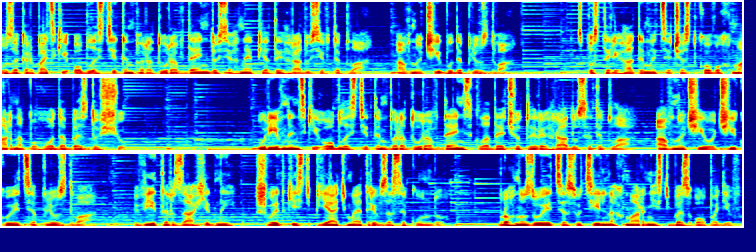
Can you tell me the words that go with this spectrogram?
У Закарпатській області температура в день досягне 5 градусів тепла, а вночі буде плюс 2. Спостерігатиметься частково хмарна погода без дощу. У Рівненській області температура в день складе 4 градуси тепла, а вночі очікується плюс 2. Вітер західний, швидкість 5 метрів за секунду. Прогнозується суцільна хмарність без опадів.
